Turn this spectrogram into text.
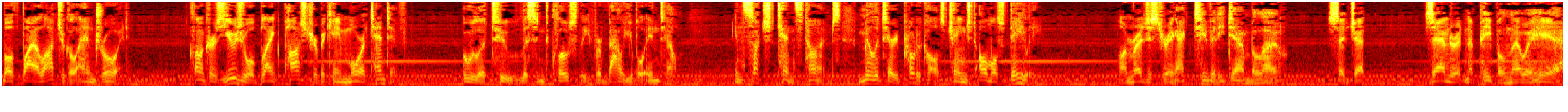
both biological and droid. Clunker's usual blank posture became more attentive. Ula, too, listened closely for valuable intel. In such tense times, military protocols changed almost daily. I'm registering activity down below, said Jet. Xandret and the people know we're here.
